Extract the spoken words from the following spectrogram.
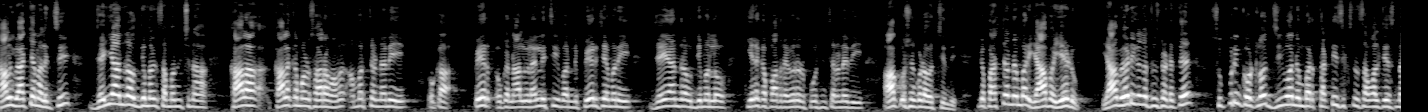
నాలుగు వ్యాఖ్యానాలు ఇచ్చి జై ఆంధ్ర ఉద్యమానికి సంబంధించిన కాల కాలక్రమానుసారం అమర్చండి అని ఒక పేరు ఒక నాలుగు లైన్లు ఇచ్చి వారిని పేరు చేయమని జయాంధ్ర ఉద్యమంలో కీలక పాత్ర ఎవరెవరు పోషించారనేది ఆ క్వశ్చన్ కూడా వచ్చింది. ఇక ప్రశ్న నెంబర్ యాభై ఏడు. యాభై ఏడు కనుక చూసినట్టయితే సుప్రీంకోర్టులో జీవో నెంబర్ థర్టీ సిక్స్ను సవాల్ చేసిన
